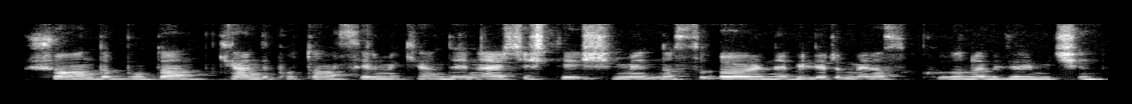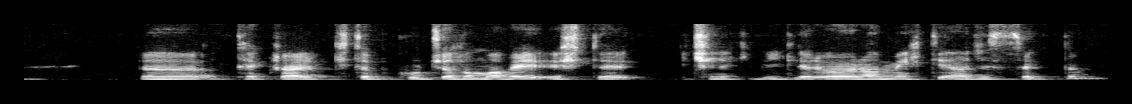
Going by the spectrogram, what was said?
şu anda buradan kendi potansiyelimi, kendi enerji işleyişimi nasıl öğrenebilirim ve nasıl kullanabilirim için e, tekrar kitabı kurcalama ve işte içindeki bilgileri öğrenme ihtiyacı hissettim.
